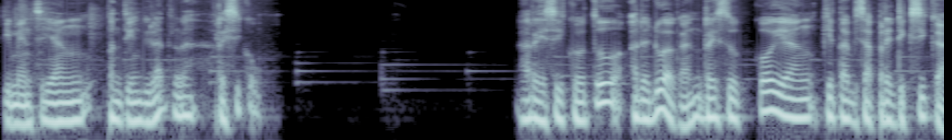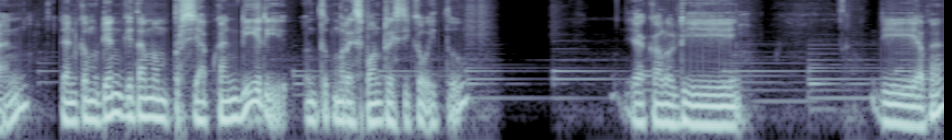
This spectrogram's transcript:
dimensi yang penting dilihat adalah risiko. Nah, resiko itu ada dua kan, resiko yang kita bisa prediksikan dan kemudian kita mempersiapkan diri untuk merespon resiko itu. Ya kalau di di apa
